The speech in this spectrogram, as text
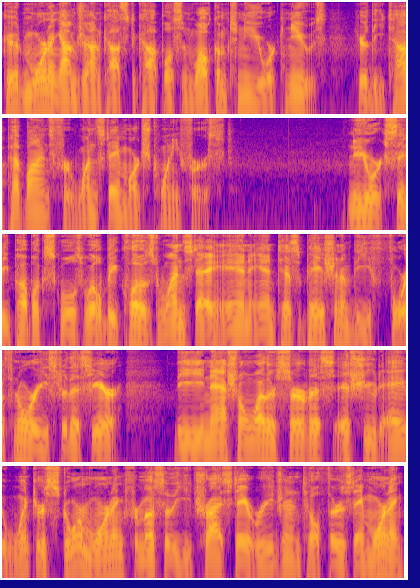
Good morning, I'm John Kostakopoulos, and welcome to New York News. Here are the top headlines for Wednesday, March 21st. New York City public schools will be closed Wednesday in anticipation of the fourth nor'easter this year. The National Weather Service issued a winter storm warning for most of the tri state region until Thursday morning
